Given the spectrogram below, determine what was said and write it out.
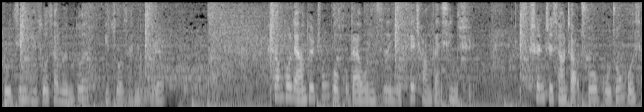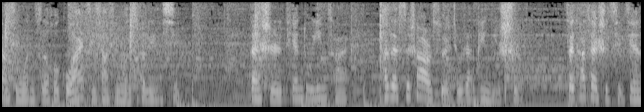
如今一座在伦敦，一座在纽约。商伯伯良对中国古代文字也非常感兴趣，甚至想找出古中国象形文字和古埃及象形文字的联系。但是天妒英才，他在四十二岁就染病离世。在他在世期间，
